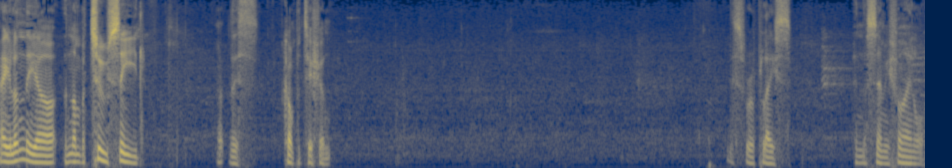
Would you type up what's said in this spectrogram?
Heylen, the uh, the number two seed at this competition. This for a place in the semi-final.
